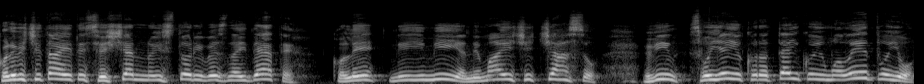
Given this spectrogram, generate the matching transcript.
Коли ви читаєте священну історію, ви знайдете, коли Неємія, не маючи часу, він своєю коротенькою молитвою,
